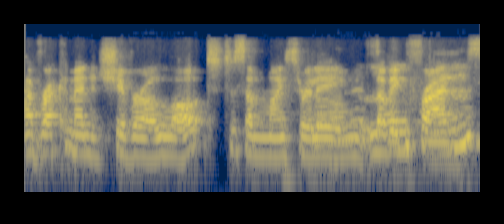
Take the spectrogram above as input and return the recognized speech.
have recommended Shiver a lot to some of my thrilling, oh, loving so friends.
